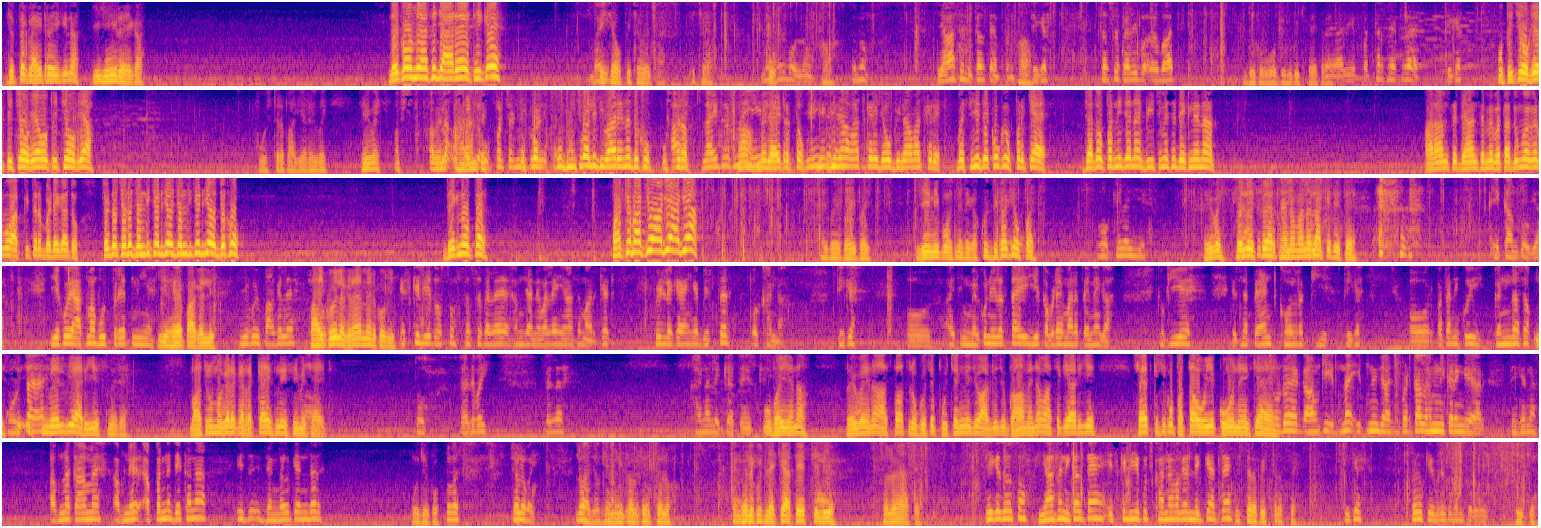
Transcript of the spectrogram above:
जब तक लाइट रहेगी ना ये यहीं रहेगा। देखो हम यहाँ से जा रहे हैं ठीक है? पीछे हो पीछे हो एक बार पीछे हो मैं फिर बोल रहा हूँ। हाँ। सुनो। यहाँ से निकलते हैं अपन हाँ। ठीक है? सबसे पहली बात देखो वो भी कुछ फेंक रहा है। यार ये पत्थर फेंक रहा है ठीक है? वो पीछे हो गया पीछे हो गया वो पीछे हो गया। वो इस तरफ़ आ गया रवि भाई रवि भाई अब अब है ना आराम से। ऊपर चढ़ने ऊपर वो बीच वाली दीवार है ना देखो उस तरफ़। लाइट रखना हाँ मैं लाइट रखता हूँ। बिना आवाज़ करे जाओ बिना आवाज़ करे। बस ये देखो कि ऊपर क्या है। ज़्यादा ऊपर नहीं जाना है बीच में से देख लेना। आप आराम से ध्यान से मैं बता दूँगा अगर वो आपकी तरफ़ बढ़ेगा तो। चढ़ो चढ़ो जल्दी चढ़ जाओ जल्दी चढ़ जाओ देखो। देखना ऊपर। बाकी बाकी वो आ गया आ। गया भाई भाई भाई भाई ये नहीं पहुँचने देगा। कुछ दिखा क्या ऊपर? वो अकेला ही है। अरे भाई पहले इसको यार खाना वाना ला के देते हैं। एक काम तो हो गया। ये कोई आत्मा भूत प्रेत नहीं है ये है पागल ही। ये कोई पागल है? साई को ही लग रहा है मेरे को भी। इसके लिए दोस्तों सबसे पहले हम जाने वाले हैं यहाँ से मार्केट फिर लेके आएँगे बिस्तर और खाना ठीक है? और आई थिंक मेरे को नहीं लगता है ये कपड़े हमारे पहनेगा क्योंकि ये इसने पैंट खोल रखी है ठीक है? और पता नहीं कोई गंदा सा इस कुर्ता है। स्मेल भी आ रही है इसमें से। बाथरूम वगैरह कर रखा है इसने इसी में हाँ। शायद। तो राधे भाई पहले खाना लेके आते हैं इसके वो भाई है ना रहे भाई ना आसपास लोगों से पूछेंगे जो आगे जो गाँव है ना वहाँ से कि यार ये शायद किसी को पता हो ये कौन है क्या है। छोड़ो यार गाँव की इतना इतनी जाँच पड़ताल हम नहीं करेंगे यार ठीक है ना? अपना काम है अपने अपन ने देखा ना इस जंगल के अंदर वो देखो। तो बस चलो भाई लो आ जाओ निकलते हैं चलो। पहले कुछ लेके आते हैं इसके लिए। चलो यहाँ से। ठीक है दोस्तों यहाँ से निकलते हैं इसके लिए कुछ खाना वगैरह लेके आते हैं। इस तरफ़ इस तरफ़ से। ठीक है? चलो कैमरे को बंद करो ठीक है।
